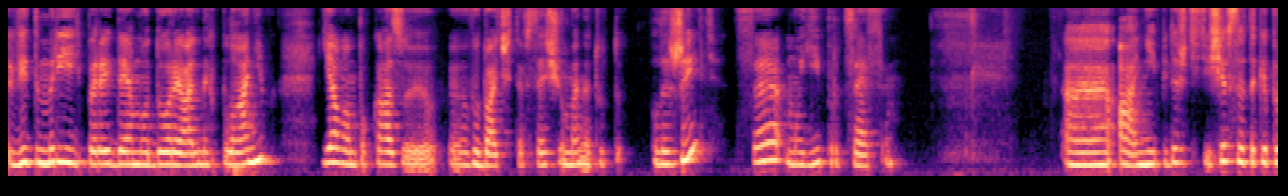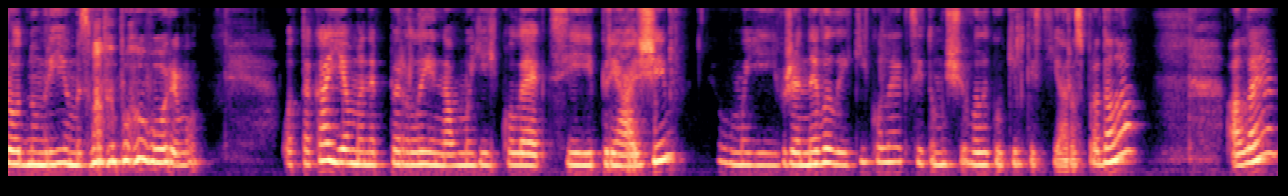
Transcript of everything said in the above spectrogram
від мрій перейдемо до реальних планів. Я вам показую, е, ви бачите все, що в мене тут лежить, це мої процеси. Е, А, ні, підождіть, ще все-таки про одну мрію ми з вами поговоримо. От така є в мене перлина в моїй колекції пряжі, в моїй вже невеликій колекції, тому що велику кількість я розпродала, але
